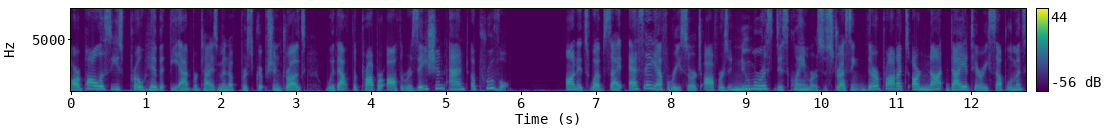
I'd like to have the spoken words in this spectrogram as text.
Our policies prohibit the advertisement of prescription drugs without the proper authorization and approval. On its website, SAF Research offers numerous disclaimers stressing their products are not dietary supplements,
